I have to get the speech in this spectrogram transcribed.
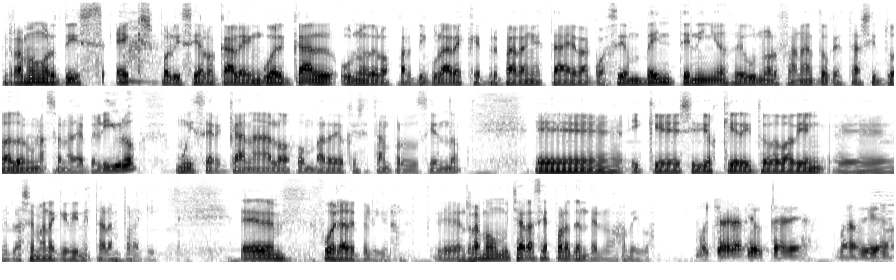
Ramón Ortiz, ex policía local en Huercal, uno de los particulares que preparan esta evacuación. 20 niños de un orfanato que está situado en una zona de peligro, muy cercana a los bombardeos que se están produciendo. Eh, y que, si Dios quiere y todo va bien, eh, la semana que viene estarán por aquí. Eh, fuera de peligro. Ramón, muchas gracias por atendernos, amigo. Muchas gracias a ustedes. Buenos días.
